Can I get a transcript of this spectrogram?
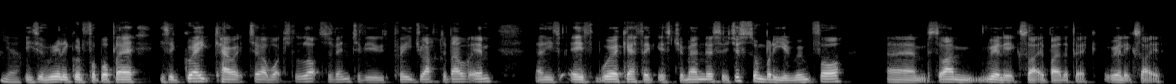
Yeah. He's a really good football player. He's a great character. I watched lots of interviews pre-draft about him, and his his work ethic is tremendous. He's just somebody you root for. Um, so I'm really excited by the pick. Really excited.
